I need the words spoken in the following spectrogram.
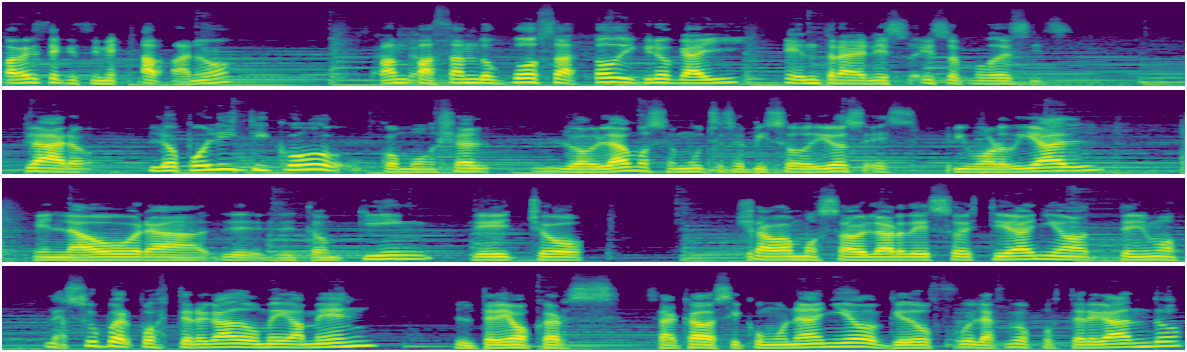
a veces que se me escapa, ¿no? Van pasando cosas, todo, y creo que ahí entra en eso, eso que vos decís. Claro, lo político, como ya lo hablamos en muchos episodios, es primordial en la obra de, Tom King. De hecho, ya vamos a hablar de eso este año. Tenemos la super postergada Omega Men, lo teníamos que haber sacado hace como un año, quedó, fue, la fuimos postergando.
